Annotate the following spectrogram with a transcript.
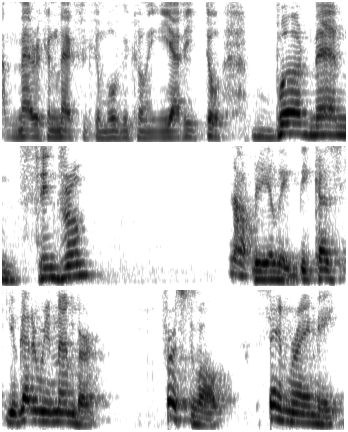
American Mexican movie coming, Iñárritu, Birdman syndrome? Not really, because you got to remember, first of all, Sam Raimi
